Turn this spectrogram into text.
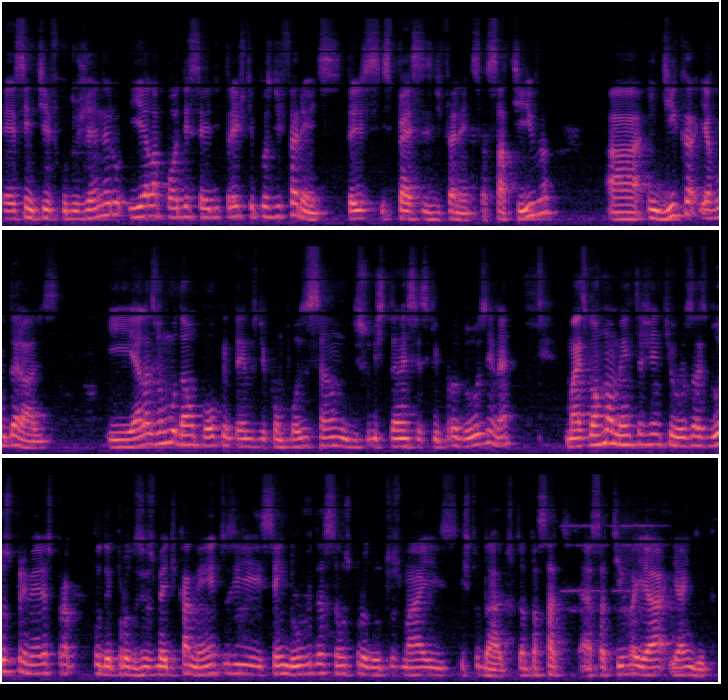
é, científico do gênero e ela pode ser de três tipos diferentes, três espécies diferentes: a sativa, a indica e a ruderalis. E elas vão mudar um pouco em termos de composição, de substâncias que produzem, né? Mas normalmente a gente usa as duas primeiras para poder produzir os medicamentos e, sem dúvida, são os produtos mais estudados, tanto a sativa e a, e a indica.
